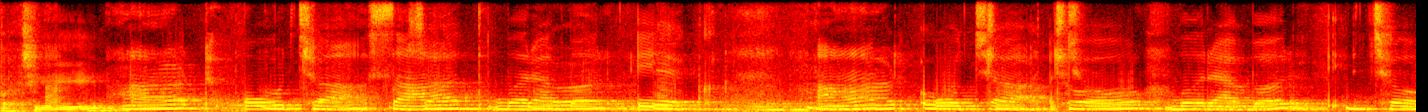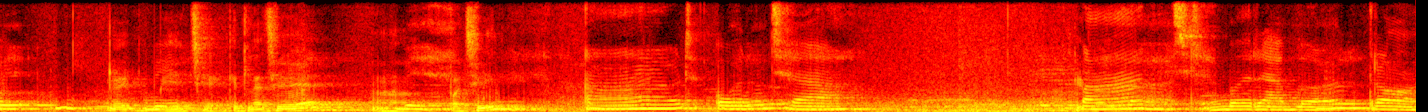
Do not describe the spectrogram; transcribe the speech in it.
પછી? આઠ ઓછા સાત બરાબર એક. આઠ ઓછા છ બરાબર છ. બે છે. કેટલા છે? પછી? આઠ ઓછા પાંચ બરાબર ત્રણ.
